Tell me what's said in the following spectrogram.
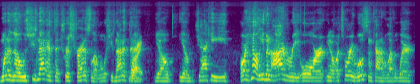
one of those. She's not at that Trish Stratus level. She's not at that, Right. you know, you know, Jackie or hell, even Ivory or you know, a Torrie Wilson kind of a level where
